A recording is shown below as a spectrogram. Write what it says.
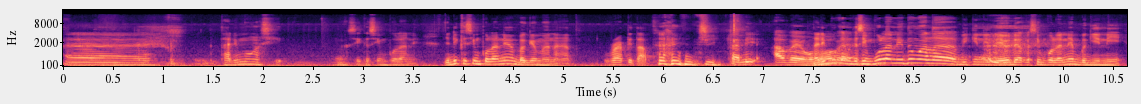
Eh, tadi mau ngasih ngasih kesimpulan nih jadi kesimpulannya bagaimana wrap it up anjing tadi apa ya Tadi bukan ya? kesimpulan itu malah bikin ini. Ya udah kesimpulannya begini.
